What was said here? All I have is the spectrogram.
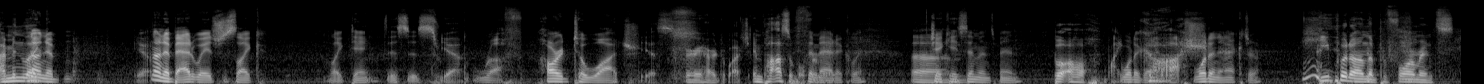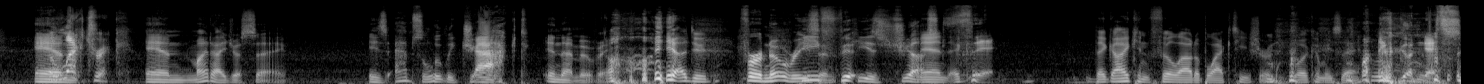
I'm in not like. in a yeah. not in a bad way. It's just like, like, dang, this is Yeah. rough, hard to watch Yes, very hard to watch. Impossible thematically. Um, J.K. Simmons, man, But oh my what a guy. gosh, what an actor. he put on the performance, and Electric. and might I just say, is absolutely jacked in that movie Oh yeah, dude. for no reason. fit- He, is just Man, fit. The guy can fill out a black T-shirt. what can we say? My goodness.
